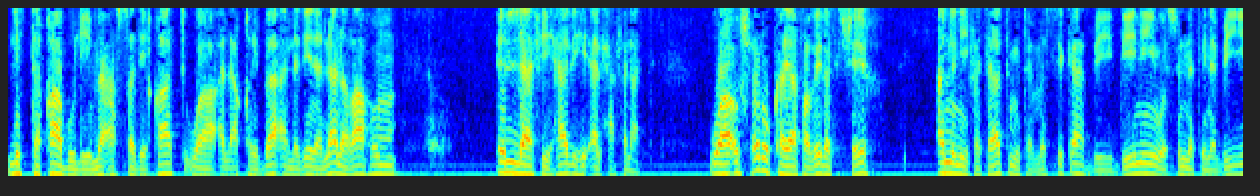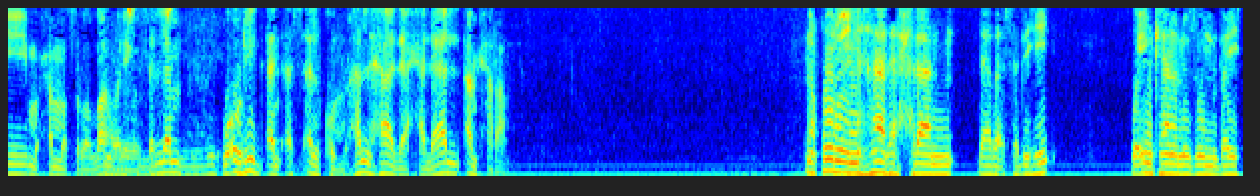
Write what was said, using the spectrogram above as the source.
للتقابل مع الصديقات والأقرباء الذين لا نراهم إلا في هذه الحفلات. وأشعرك يا فضيلة الشيخ أنني فتاة متمسكة بديني وسنة نبيي محمد صلى الله عليه وسلم وأريد أن أسألكم هل هذا حلال أم حرام؟ نقول إن هذا حلال لا بأس به وإن كان لزوم البيت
